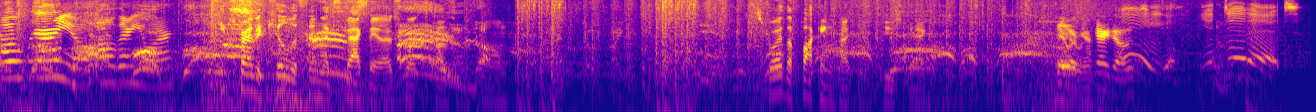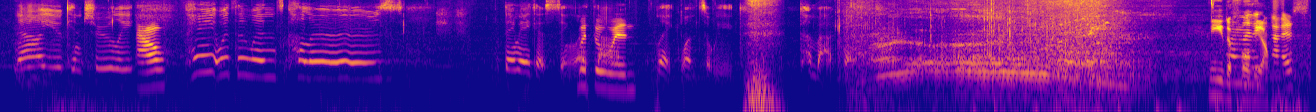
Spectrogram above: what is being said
Oh, where are you? Oh, there you are. He keeps trying to kill the thing that's back there. That's what's causing the problem. Destroy the fucking hut, you douchebag. There we go. There it goes. Hey, you did it! Now you can truly Ow. paint with the wind's colors. They make us sing like With the that, wind. like once a week. Come back then. Need a full many heal. guys?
